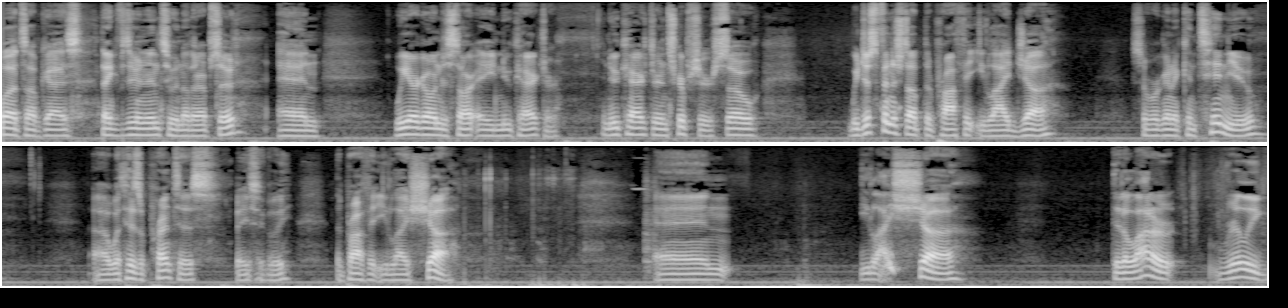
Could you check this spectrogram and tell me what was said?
What's up, guys? Thank you for tuning in to another episode. And we are going to start a new character, a new character in Scripture. So, we just finished up the prophet Elijah. So, we're going to continue uh, with his apprentice, basically, the prophet Elisha. And Elisha did a lot of really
